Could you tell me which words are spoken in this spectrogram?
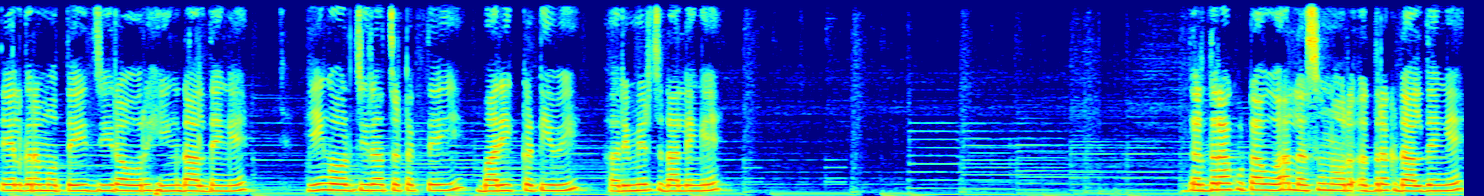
तेल गरम होते ही जीरा और हींग डाल देंगे। हींग और जीरा चटकते ही बारीक कटी हुई हरी मिर्च डालेंगे। दरदरा कुटा हुआ लहसुन और अदरक डाल देंगे।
